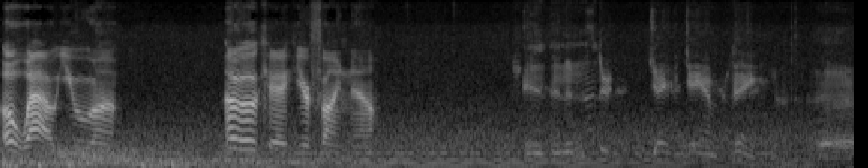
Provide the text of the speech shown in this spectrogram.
Oh wow, you, uh. Oh, okay, you're fine now. And, and another damn thing. Uh,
